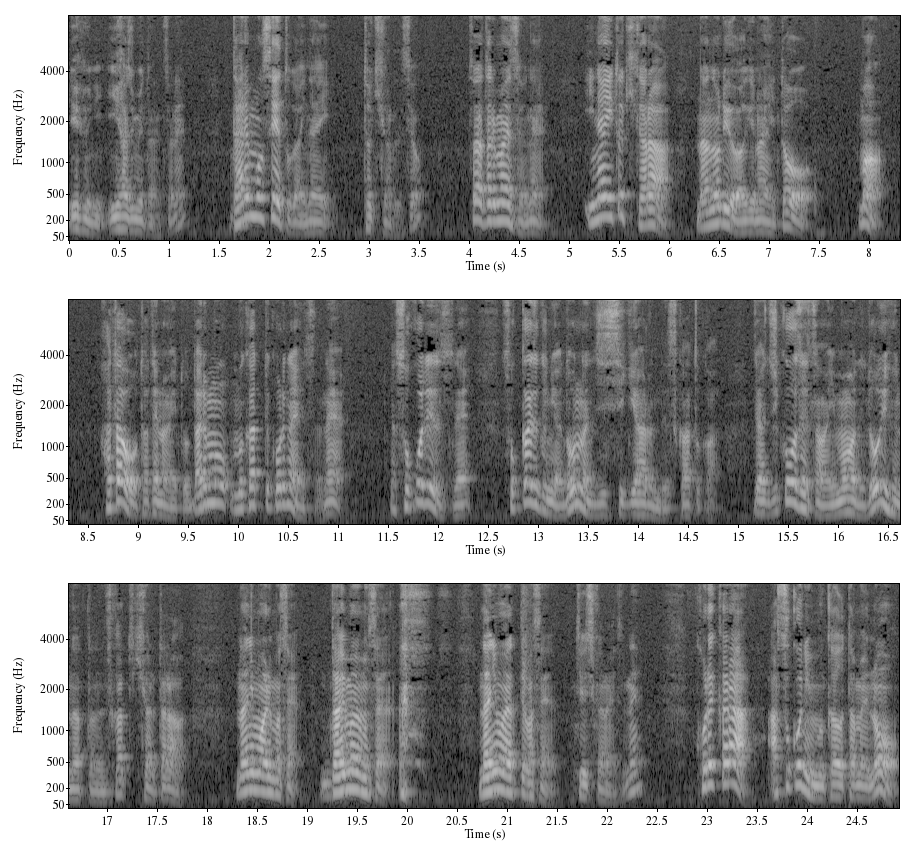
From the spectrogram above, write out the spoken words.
いうふうに言い始めたんですよね。誰も生徒がいない時からですよ。それは当たり前ですよね。いない時から名乗りを上げないとまあ旗を立てないと誰も向かってこれないですよね。そこでですね速稼塾にはどんな実績があるんですか？とかじゃあ受講生さんは今までどういうふうになったんですか？って聞かれたら何もありません。誰もありません。何もやってません。っていうしかないですね。これからあそこに向かうための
